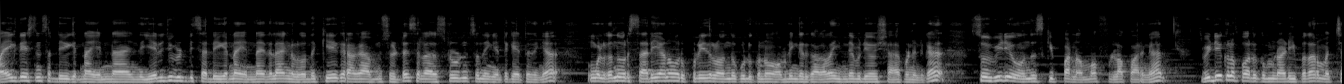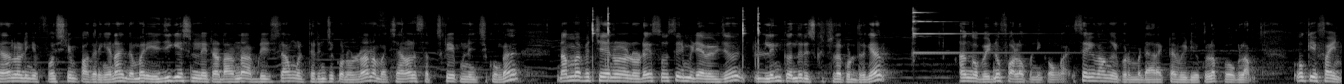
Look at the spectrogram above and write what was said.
மைக்ரேஷன் சர்டிஃபிகேட்னா என்ன? இந்த எலிஜிபிலிட்டி சர்டிஃபிகேட்னா என்ன? இதெல்லாம் எங்களுக்கு வந்து கேட்குறாங்க அப்படின்னு சொல்லிட்டு சில ஸ்டூடெண்ட்ஸ் வந்து எங்கிட்ட கேட்டதுங்க உங்களுக்கு வந்து ஒரு சரியான ஒரு புரிதல் வந்து கொடுக்கணும் அப்படிங்கிறதுக்காக தான் இந்த வீடியோ ஷேர் பண்ணியிருக்கேன். ஸோ வீடியோ வந்து ஸ்கிப் பண்ணாமல் ஃபுல்லாக பாருங்கள் வீடியோக்குள்ளே போகிறதுக்கு முன்னாடி இப்போ தான் நம்ம சேனலில் நீங்கள் ஃபர்ஸ்ட் டைம் பார்க்குறீங்கன்னா இந்த மாதிரி எஜுகேஷன் ரிலேட்டடான அப்டேட்ஸ்லாம் உங்களுக்கு தெரிஞ்சுக்கணுன்னா நம்ம சேனலை சப்ஸ்கிரைப் பண்ணி வச்சுக்கோங்க. நம்ம இப்போ சேனலோடைய சோசியல் மீடியா பேஜும் லிங்க் வந்து டிஸ்கிரிப்ஷனில் கொடுத்துருக்கேன். அங்கே போய்ட்டு ஃபாலோ பண்ணிக்கோங்க. சரி வாங்க இப்போ நம்ம டேரெக்டாக வீடியோக்குள்ளே போகலாம். ஓகே ஃபைன்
